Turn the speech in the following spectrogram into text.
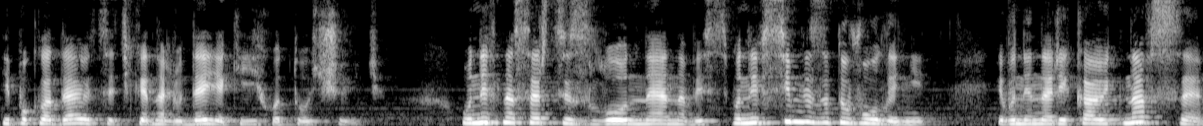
і покладаються тільки на людей, які їх оточують. У них на серці зло, ненависть, вони всім незадоволені, і вони нарікають на все.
